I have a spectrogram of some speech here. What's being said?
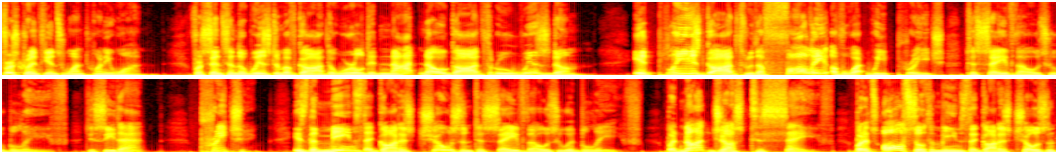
1 Corinthians 1:21 For since in the wisdom of God the world did not know God through wisdom, it pleased God through the folly of what we preach to save those who believe. Do you see that? Preaching is the means that God has chosen to save those who would believe. But not just to save, but it's also the means that God has chosen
